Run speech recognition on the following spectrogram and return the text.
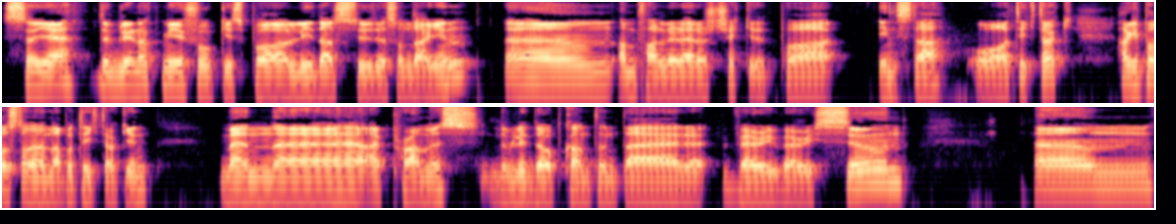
så yeah, det blir nok mye fokus på Lydal Studios om dagen. Um, anbefaler dere å sjekke det ut på Insta og TikTok. Har ikke posta den ennå på TikToken, men uh, I promise det blir dope content der very, very soon. Um,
